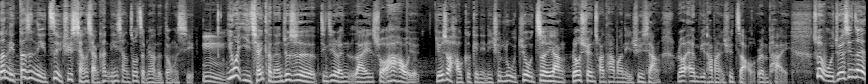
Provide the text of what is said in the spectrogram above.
那你但是你自己去想想看，你想做怎么样的东西？嗯，因为以前可能就是经纪人来说啊，好有有一首好歌给你，你去录就这样，然后宣传他帮你去想，然后 MV 他帮你去找人拍。所以我觉得现在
